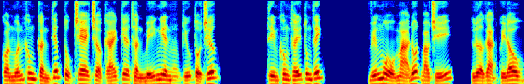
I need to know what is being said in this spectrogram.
còn muốn không cần tiếp tục che chở cái kia thần bí nghiên cứu tổ chức. Tìm không thấy tung tích. Viếng mổ mà đốt báo chí, lừa gạt quỷ đâu.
